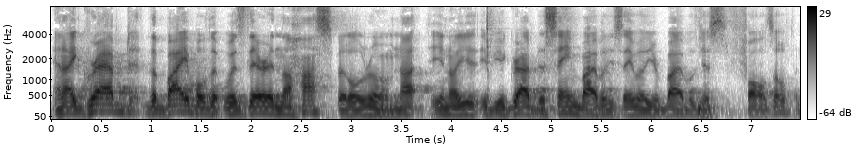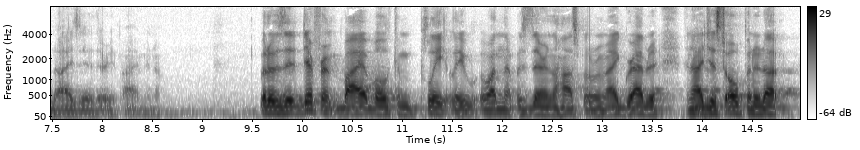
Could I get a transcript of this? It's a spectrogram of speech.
And I grabbed the Bible that was there in the hospital room. Not, you know, if you grab the same Bible, you say, well, your Bible just falls open to Isaiah 35, you know. But it was a different Bible completely, one that was there in the hospital room. I grabbed it and I just opened it up,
